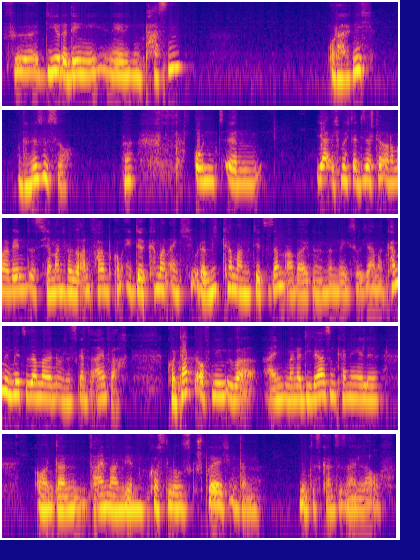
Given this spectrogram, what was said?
für die oder denjenigen passen oder halt nicht. Und dann ist es so. Ne? Und ähm, ja, ich möchte an dieser Stelle auch nochmal erwähnen, dass ich ja manchmal so Anfragen bekomme, ey, kann man eigentlich, oder wie kann man mit dir zusammenarbeiten? Und dann denke ich so, ja, man kann mit mir zusammenarbeiten und das ist ganz einfach. Kontakt aufnehmen über einen meiner diversen Kanäle und dann vereinbaren wir ein kostenloses Gespräch und dann nimmt das Ganze seinen Lauf.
